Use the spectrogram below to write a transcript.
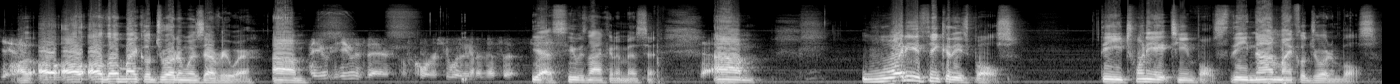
Yeah. Al- al- al- although Michael Jordan was everywhere. Um, He, he was there, of course. He wasn't going to miss it. Yes, he was not going to miss it. Um, what do you think of these Bulls? The 2018 Bulls, the non Michael Jordan Bulls.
